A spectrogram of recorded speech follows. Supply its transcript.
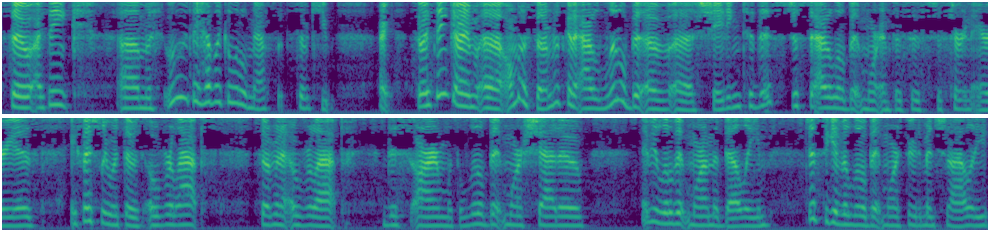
so I think, um, ooh, they have like a little mask that's so cute. All right, so I think I'm uh, almost done. I'm just gonna add a little bit of uh, shading to this, just to add a little bit more emphasis to certain areas, especially with those overlaps. So I'm gonna overlap this arm with a little bit more shadow, maybe a little bit more on the belly, just to give it a little bit more three-dimensionality.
